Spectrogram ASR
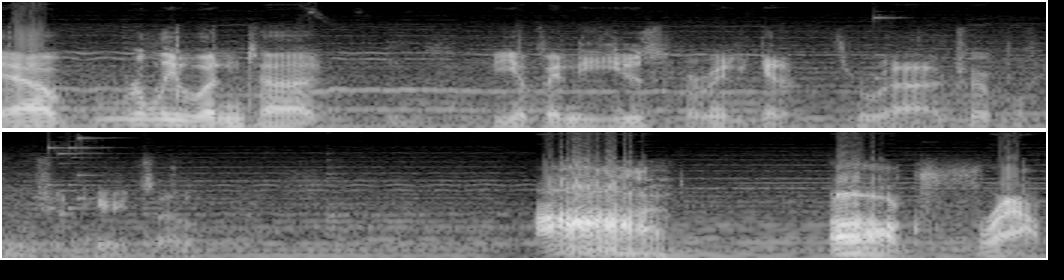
Yeah, really wouldn't uh, be of any use for me to get it through a uh, triple fusion here, so... Ah! Oh, crap!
